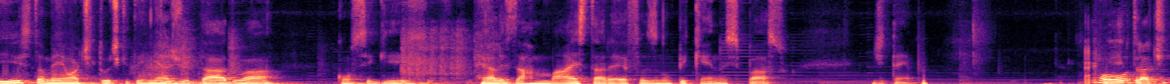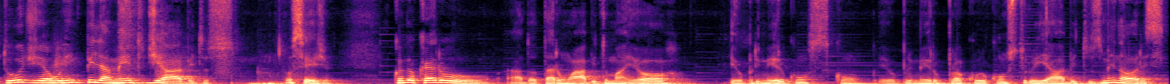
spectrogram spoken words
e isso também é uma atitude que tem me ajudado a conseguir realizar mais tarefas num pequeno espaço de tempo. Uma outra atitude é o empilhamento de hábitos. Ou seja, quando eu quero adotar um hábito maior, eu primeiro, eu primeiro procuro construir hábitos menores.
